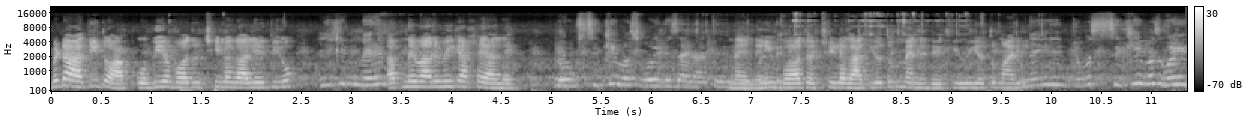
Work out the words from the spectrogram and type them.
बेटा आती तो आपको भी है बहुत अच्छी लगा लेती हो। लेकिन मेरे अपने बारे में क्या ख्याल है? लोग बस वही डिज़ाइन आते हैं। नहीं नहीं बहुत अच्छी लगाती हो तुम मैंने देखी हुई है तुम्हारी। नहीं जो बस सीखी बस वही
